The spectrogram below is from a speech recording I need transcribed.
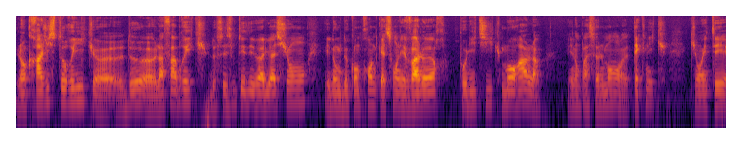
l'ancrage historique de la fabrique de ces outils d'évaluation et donc de comprendre quelles sont les valeurs politiques, morales et non pas seulement techniques qui ont été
